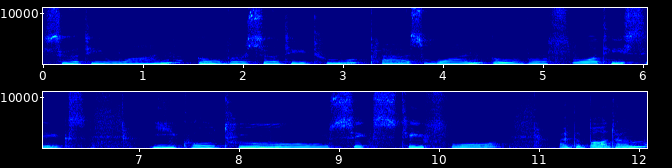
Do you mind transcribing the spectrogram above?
31 over 32 plus 1 over 46 equal to 64. At the bottom,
